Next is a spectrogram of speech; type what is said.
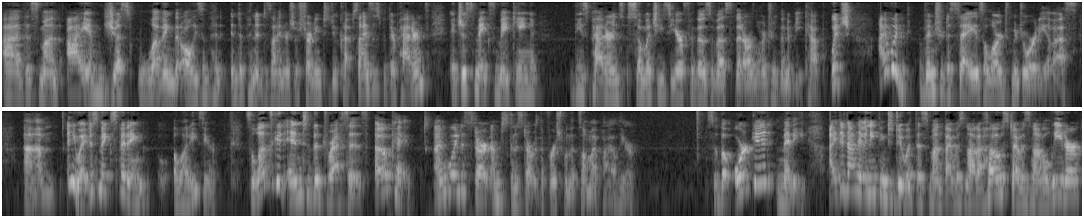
uh, this month. I am just loving that all these independent designers are starting to do cup sizes with their patterns. It just makes making these patterns so much easier for those of us that are larger than a B cup, which I would venture to say is a large majority of us. Um, anyway, it just makes fitting a lot easier. So let's get into the dresses. Okay, I'm going to start, I'm just going to start with the first one that's on my pile here. So the Orchid Midi. I did not have anything to do with this month. I was not a host. I was not a leader.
